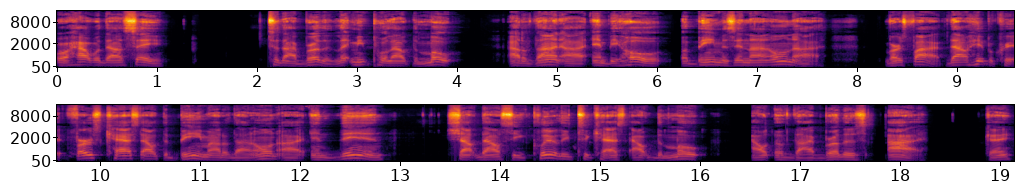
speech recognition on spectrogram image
Or how would thou say to thy brother, Let me pull out the mote out of thine eye, and behold, a beam is in thine own eye. Verse 5 Thou hypocrite, first cast out the beam out of thine own eye, and then shalt thou see clearly to cast out the mote out of thy brother's eye. Okay.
